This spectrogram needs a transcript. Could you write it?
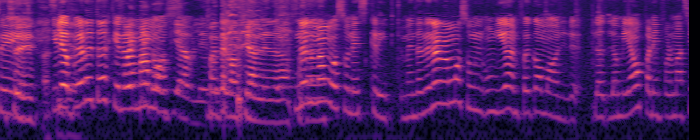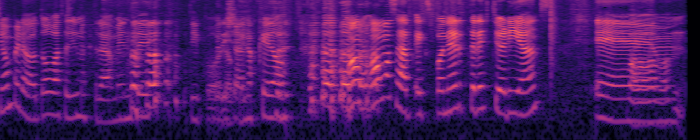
Sí. Y lo que- peor de todo es que no armamos. confiable. Fuente confiable, Dross. No armamos un script, ¿me entendés? No armamos un, un guion, fue como lo, lo miramos para información, pero todo va a salir en nuestra mente, tipo lo que nos quedó. Vamos, vamos a exponer tres teorías. eh, Vamos, vamos.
